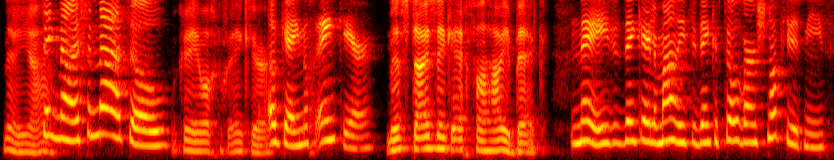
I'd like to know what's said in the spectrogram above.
Nee, ja. denk nou even na, To. Oké, wacht nog één keer. Oké, nog één keer. Mensen thuis denken echt van, hou je bek. Nee, dat denk ik helemaal niet. Die denken, To, waarom snap je dit niet?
